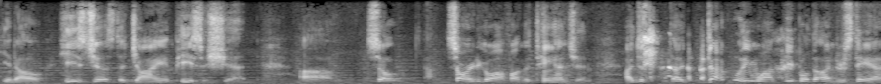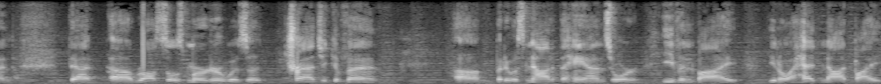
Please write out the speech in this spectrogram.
You know, he's just a giant piece of shit. Um, so, sorry to go off on the tangent. I just I definitely want people to understand that uh, Russell's murder was a tragic event, um, but it was not at the hands or even by, you know, a head nod by,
